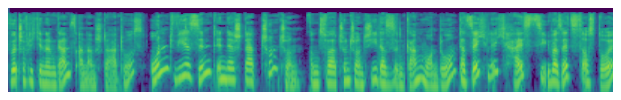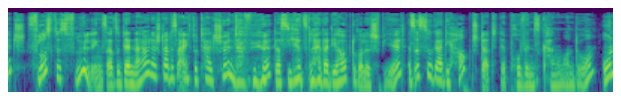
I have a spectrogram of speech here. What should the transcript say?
wirtschaftlich in einem ganz anderen Status. Und wir sind in der Stadt Chuncheon. Und zwar Chuncheonji, das ist in Gangwon-do. Tatsächlich heißt sie übersetzt aus Deutsch Fluss des Frühlings. Also der Name der Stadt ist eigentlich total schön dafür, dass sie jetzt leider die Hauptrolle spielt. Es ist sogar die Hauptstadt der Provinz Gangwon-do. Und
